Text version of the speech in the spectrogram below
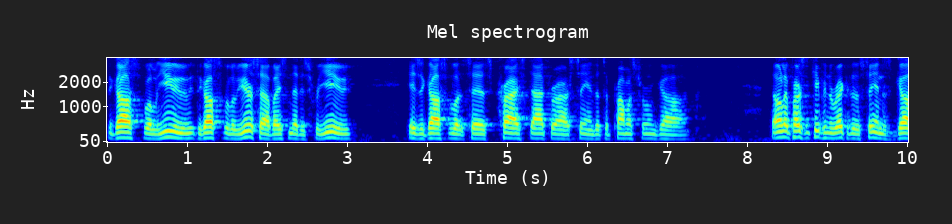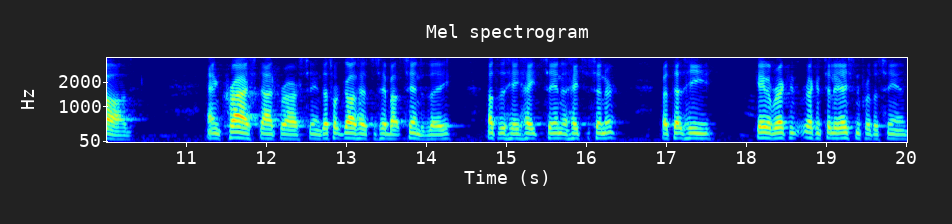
The gospel you, the gospel of your salvation, that is for you, is a gospel that says Christ died for our sins. That's a promise from God. The only person keeping the record of sin is God and Christ died for our sins. That's what God has to say about sin today. Not that He hates sin and hates the sinner, but that He gave a recon- reconciliation for the sin.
